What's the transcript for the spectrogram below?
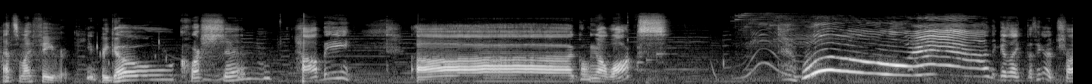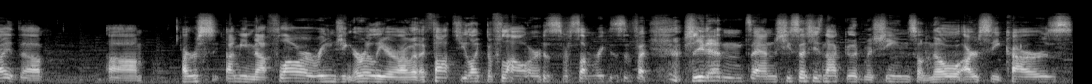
That's my favorite. Here we go. Question. Hobby? Uh, going on walks? Woo! Yeah! Because I, I think I tried the um, I mean, uh, flower arranging earlier. I, I, thought she liked the flowers for some reason, but she didn't, and she said she's not good machine, so no RC cars.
